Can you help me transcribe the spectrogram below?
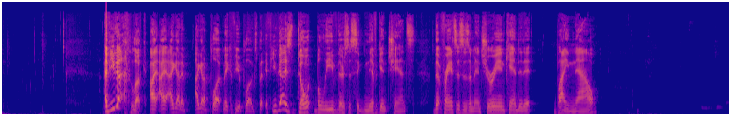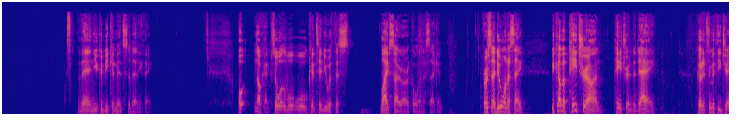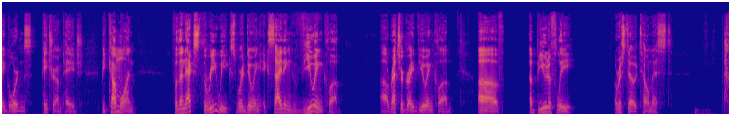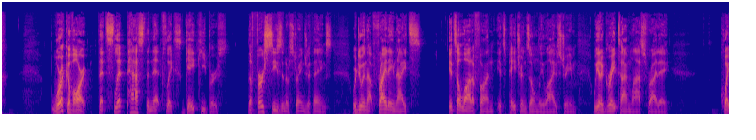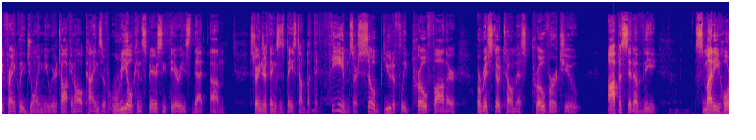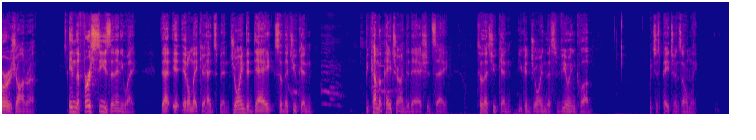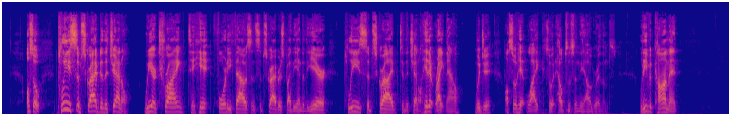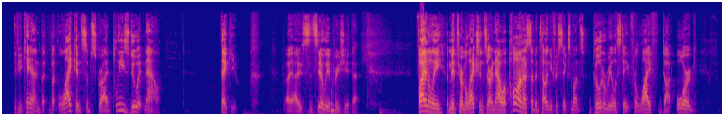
Have you got look? I, I, I gotta I gotta plug, make a few plugs. But if you guys don't believe there's a significant chance that Francis is a Manchurian candidate by now, then you could be convinced of anything. Oh, okay. So we'll, we'll, we'll continue with this LifeSite article in a second. First, I do want to say, become a Patreon patron today. Go to Timothy J. Gordon's Patreon page. Become one. For the next three weeks, we're doing exciting viewing club, uh, retrograde viewing club of a beautifully Aristotomist work of art that slipped past the Netflix gatekeepers. The first season of Stranger Things. We're doing that Friday nights. It's a lot of fun. It's patrons only live stream. We had a great time last Friday. Quite frankly, join me. We were talking all kinds of real conspiracy theories that um, Stranger Things is based on, but the themes are so beautifully pro father, Aristotomist, pro virtue, opposite of the smutty horror genre in the first season anyway that it, it'll make your head spin. Join today so that you can become a patron today i should say so that you can you can join this viewing club which is patrons only. Also please subscribe to the channel. We are trying to hit 40000 subscribers by the end of the year. Please subscribe to the channel. Hit it right now would you? Also hit like so it helps us in the algorithms. Leave a comment if you can, but but like and subscribe. Please do it now. Thank you. I, I sincerely appreciate that. Finally, midterm elections are now upon us. I've been telling you for six months. Go to realestateforlife.org.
